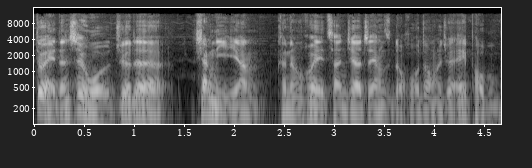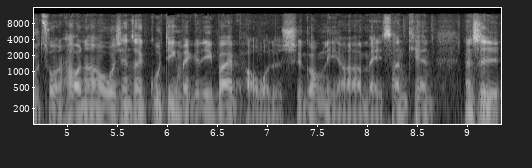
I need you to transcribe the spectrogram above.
对，但是我觉得。像你一样可能会参加这样子的活动，觉得哎跑步不错，好，那我现在固定每个礼拜跑我的十公里啊，每三天。但是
